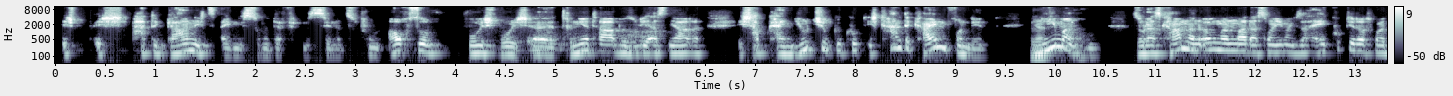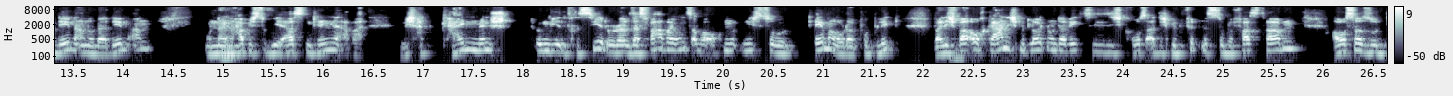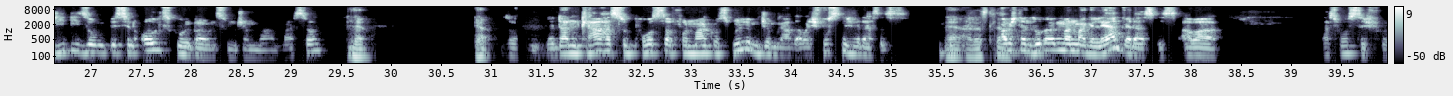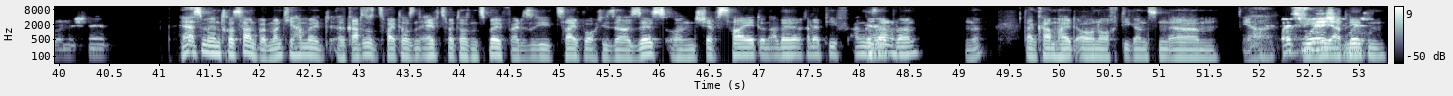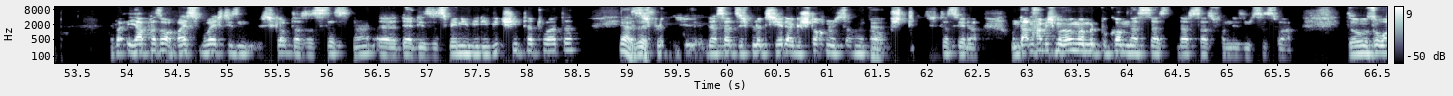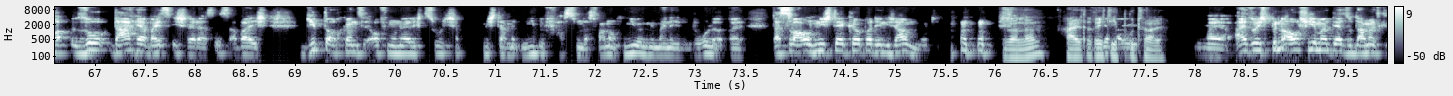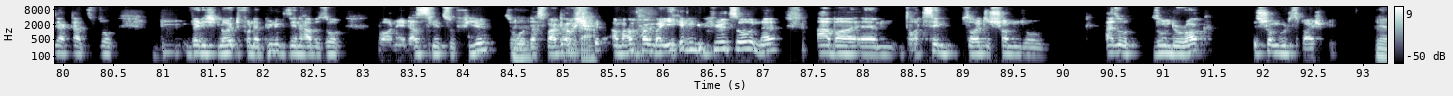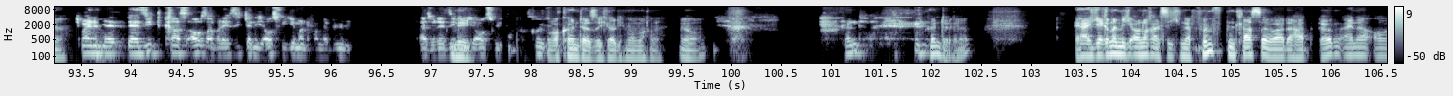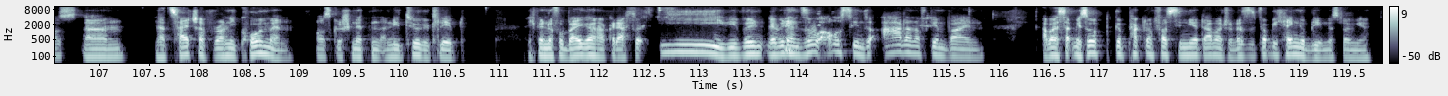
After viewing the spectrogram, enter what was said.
Ich, ich hatte gar nichts eigentlich so mit der Fitnessszene zu tun. Auch so wo ich, wo ich äh, trainiert habe, so die ersten Jahre. Ich habe kein YouTube geguckt, ich kannte keinen von denen. Ja. Niemanden. So, das kam dann irgendwann mal, dass mal jemand gesagt hat, hey, guck dir doch mal den an oder den an. Und dann ja. habe ich so die ersten kennengelernt, aber mich hat kein Mensch irgendwie interessiert oder das war bei uns aber auch nicht so Thema oder publik, weil ich war auch gar nicht mit Leuten unterwegs, die sich großartig mit Fitness so befasst haben, außer so die, die so ein bisschen oldschool bei uns im Gym waren, weißt du? Ja. Ja. So, dann klar hast du Poster von Markus Rühl im Gym gehabt, aber ich wusste nicht, wer das ist. Ja, alles klar. Habe ich dann so irgendwann mal gelernt, wer das ist, aber das wusste ich früher nicht. Nee. Ja, ist immer interessant, weil manche haben halt, äh, gerade so 2011, 2012, weil so die Zeit, wo auch dieser Sis und Chef Side und alle relativ angesagt ja. waren. Ne? Dann kamen halt auch noch die ganzen, ähm, ja, weißt, die Athleten. Ja, pass auf, weißt du, wo ich diesen, ich glaube, das ist das, ne, äh, der dieses Veni Vidi Vici-Tattoo hatte? Ja, das, das hat sich plötzlich jeder gestochen und ich dachte mir, warum ja. steht sich das jeder? Und dann habe ich mal irgendwann mitbekommen, dass das, dass das von diesem Sis war. So, so, so, daher weiß ich, wer das ist, aber ich gebe auch ganz offen und ehrlich zu, ich habe mich damit nie befasst und das waren auch nie irgendwie meine Idole, weil das war auch nicht der Körper, den ich haben wollte. Sondern halt richtig ja, brutal. Naja, also ich bin auch jemand, der so damals gesagt hat, so, wenn ich Leute von der Bühne gesehen habe, so, boah, nee, das ist mir zu viel. So, mhm. das war, glaube ich, ja. am Anfang bei jedem gefühlt so, ne? Aber ähm, trotzdem sollte schon so, also so ein The Rock ist schon ein gutes Beispiel. Ja. Ich meine, der, der, sieht krass aus, aber der sieht ja nicht aus wie jemand von der Bühne. Also der sieht nee. nicht aus wie. Aber könnte er sicherlich mal machen, ja. Könnte. Könnte, ja. Ja, ich erinnere mich auch noch, als ich in der fünften Klasse war, da hat irgendeiner aus ähm, einer Zeitschrift Ronnie Coleman ausgeschnitten, an die Tür geklebt. Ich bin nur vorbeigegangen, habe gedacht so, wie will, wer will denn so aussehen, so Adern auf dem Bein? Aber es hat mich so gepackt und fasziniert damals schon, dass es wirklich hängen geblieben ist bei mir.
